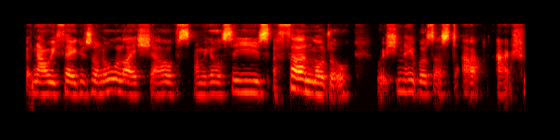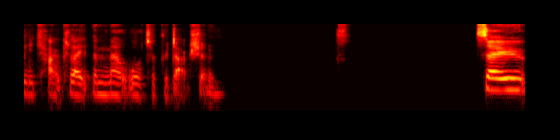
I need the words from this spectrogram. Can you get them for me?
but now we focus on all ice shelves and we also use a firn model, which enables us to actually calculate the meltwater production. So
